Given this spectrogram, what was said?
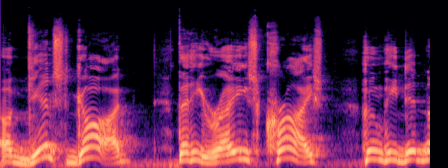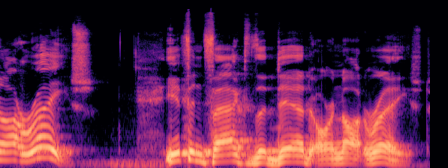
against God that He raised Christ whom He did not raise. If in fact the dead are not raised.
